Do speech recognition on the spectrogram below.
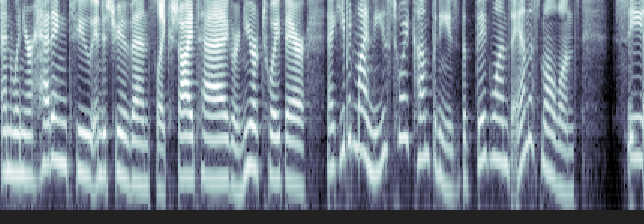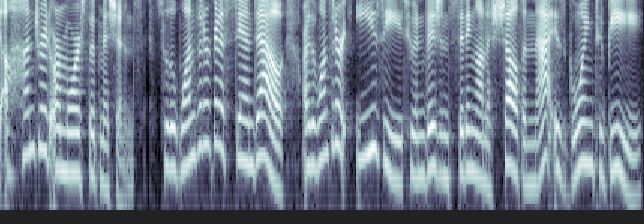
And when you're heading to industry events like ChiTAG or New York Toy Fair, now keep in mind these toy companies, the big ones and the small ones, see a hundred or more submissions. So the ones that are going to stand out are the ones that are easy to envision sitting on a shelf, and that is going to be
